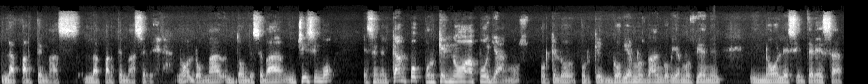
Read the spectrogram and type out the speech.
la parte más, la parte más severa, ¿no? Lo más, donde se va muchísimo es en el campo, porque no apoyamos, porque, lo, porque gobiernos van, gobiernos vienen y no les interesa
